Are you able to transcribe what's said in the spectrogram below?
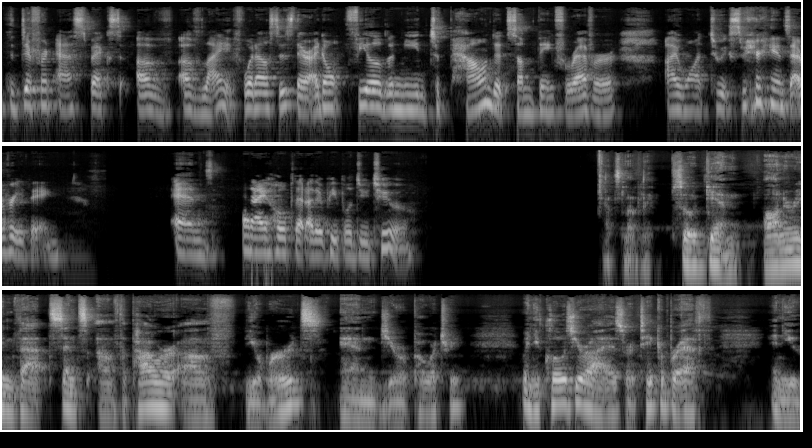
the different aspects of of life. What else is there? I don't feel the need to pound at something forever. I want to experience everything. And and I hope that other people do too. That's lovely. So again, honoring that sense of the power of your words and your poetry. When you close your eyes or take a breath and you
